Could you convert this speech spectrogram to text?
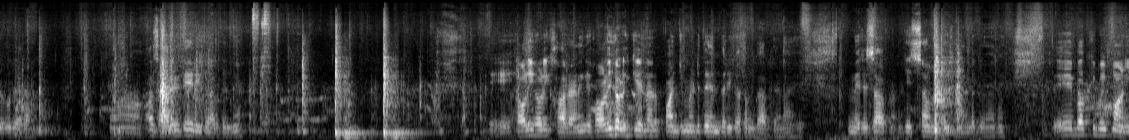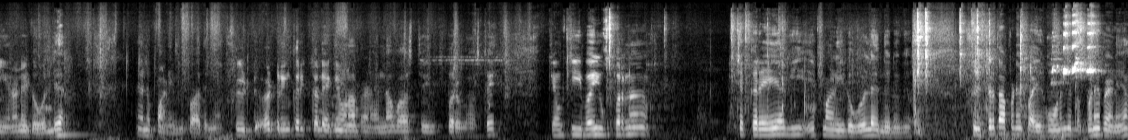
ਵਗੈਰਾ। ਤਾਂ ਆ ਸਾਰੇ ਢੇਰੀ ਕਰ ਦਿੰਦੇ ਆ ਤੇ ਹੌਲੀ ਹੌਲੀ ਖਾ ਲੈਣਗੇ। ਹੌਲੀ ਹੌਲੀ ਕਿ ਇਹਨਾਂ ਨੇ 5 ਮਿੰਟ ਦੇ ਅੰਦਰ ਹੀ ਖਤਮ ਕਰ ਦੇਣਾ ਇਹ। ਮੇਰੇ ਹਿਸਾਬ ਨਾਲ, ਜਿਸ ਹਿਸਾਬ ਨਾਲ ਇਹ ਖਾਣ ਲੱਗੇ ਹੋਏ ਨੇ। ਤੇ ਬਾਕੀ ਬਈ ਪਾਣੀ ਇਹਨਾਂ ਨੇ ਡੋਲ ਲਿਆ। ਇਹਨੂੰ ਪਾਣੀ ਵੀ ਪਾ ਦਿੰਦੇ ਆ ਫਿਰ ਡਰਿੰਕਰ ਇੱਕ ਲੈ ਕੇ ਆਉਣਾ ਪੈਣਾ ਇਹਨਾਂ ਵਾਸਤੇ, ਉੱਪਰ ਵਾਸਤੇ। ਕਿਉਂਕਿ ਬਈ ਉੱਪਰ ਨਾ ਚੱਕਰ ਇਹ ਆ ਕਿ ਇਹ ਪਾਣੀ ਡੋਲ ਲੈਂਦੇ ਨੇਗੇ। ਫਿਲਟਰ ਤਾਂ ਆਪਣੇ ਪਏ ਹੋਣਗੇ, ਲੱਭਣੇ ਪੈਣੇ ਆ।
